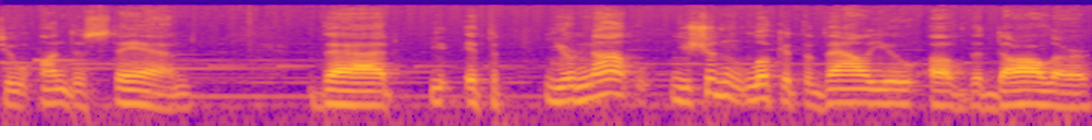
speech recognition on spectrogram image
to understand that you're not, you shouldn't look at the value of the dollar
